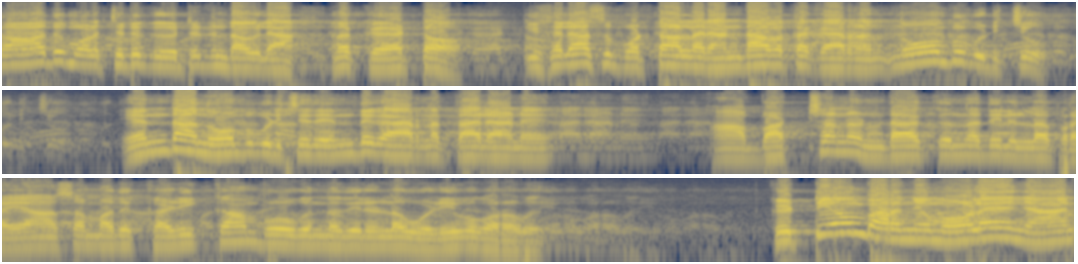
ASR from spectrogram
കാത് മുളച്ചിട്ട് കേട്ടിട്ടുണ്ടാവില്ല. എന്നാ കേട്ടോ. ഇഖലാസ് പൊട്ടാനുള്ള രണ്ടാമത്തെ കാരണം നോമ്പ് പിടിച്ചു. എന്താ നോമ്പ് പിടിച്ചത്? എന്ത് കാരണത്താലാണ്? ആ ഭക്ഷണം ഉണ്ടാക്കുന്നതിലുള്ള പ്രയാസം അത് കഴിക്കാൻ പോകുന്നതിലുള്ള ഒഴിവ് കുറവ്. കിട്ടിയോൻ പറഞ്ഞു മോളെ ഞാൻ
